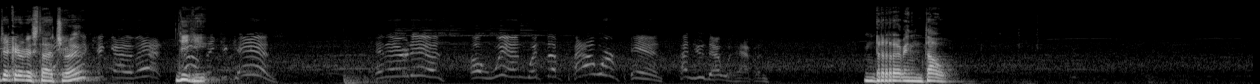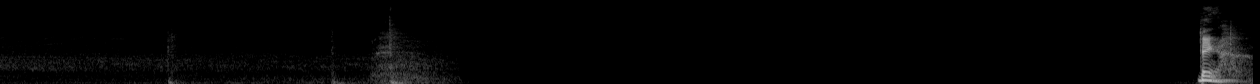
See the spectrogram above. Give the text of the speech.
ya creo que está hecho, ¿eh? GG. Reventado. Venga.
